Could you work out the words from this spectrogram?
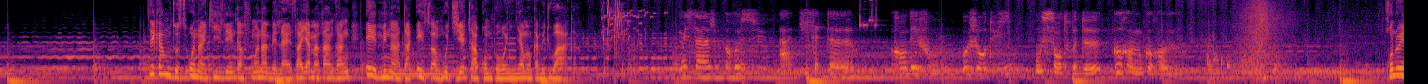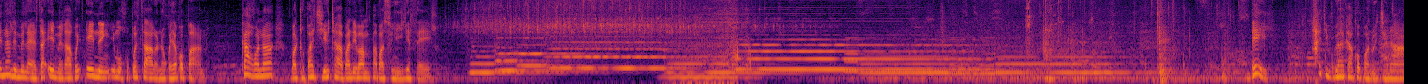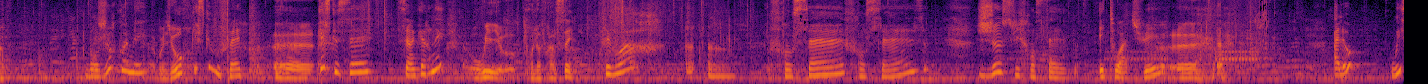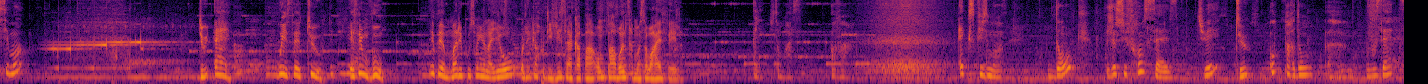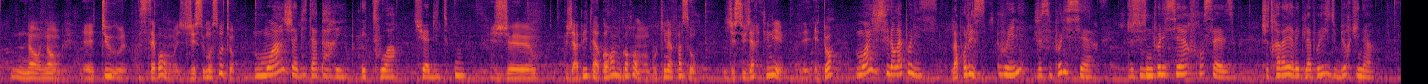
ke ka motsotsi ona ke ileng ka fumana melaetsa ya marangrang e mengata e tswang ho dieta komporong ya mookamedi wa ka Message reçu à 17h. Rendez-vous aujourd'hui au centre de Gorom Gorom. go no ena le melaetsa e meraro e neng e mo gopotsa nako ya kopano ka gona batho ba dieta ba ne ba mpa ba tshwenyeile fela tjena Bonjour Kwame. bonjour. Qu'est-ce que vous faites? Qu'est-ce que c'est? C'est un carnet? Oui euh, pour le français. Fais voir. Un, un. Français, française. Je suis française. Et toi, tu es? Euh, Allô? Oui, c'est moi? Tu es. Oui c'est tu. E seng vous ebe mmadipusonyana eo o leka go di lesa kapa o mpa a bontsha mosa wa gae fela Allez, je t'embrasse. Au revoir. Excuse-moi. Donc, je suis française. Tu es? Tu? Oh, pardon. euh, vous êtes? Non non Euh, tu c'est bon je suis mosoto Moi, j'habite à Paris. Et toi, tu habites où? Je j'habite à gorom gorom au burkina faso je suis jardinier et, et toi? Moi, je suis dans la police. La police Oui, je suis policière. Je suis une policière française. Je travaille avec la police du Burkina.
